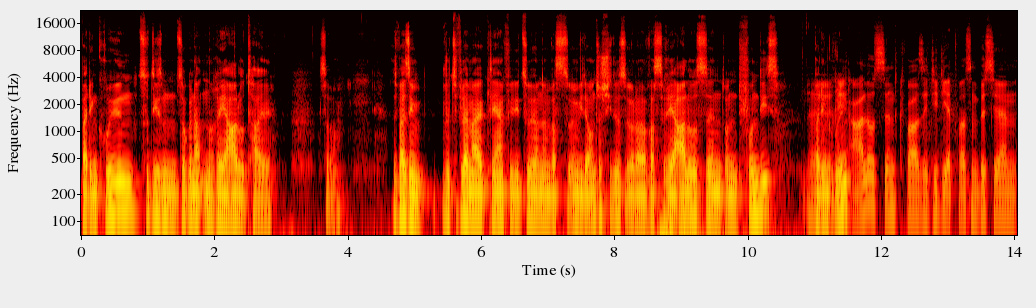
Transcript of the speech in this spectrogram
bei den Grünen zu diesem sogenannten Realo-Teil. So. Also ich weiß nicht, würdest du vielleicht mal erklären für die Zuhörenden, was irgendwie der Unterschied ist oder was Realos sind und Fundis bei den äh, Grünen? Realos sind quasi die, die etwas ein bisschen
